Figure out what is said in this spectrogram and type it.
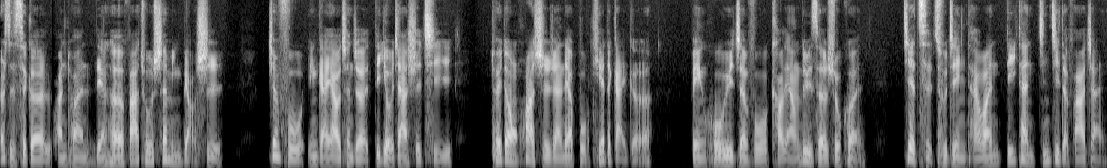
二十四个环团联合发出声明，表示政府应该要趁着低油价时期，推动化石燃料补贴的改革，并呼吁政府考量绿色纾困，借此促进台湾低碳经济的发展。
